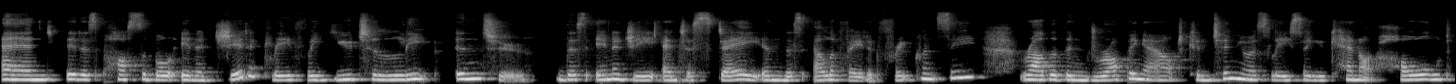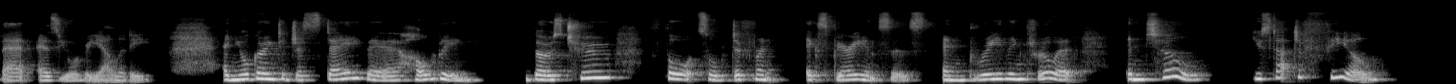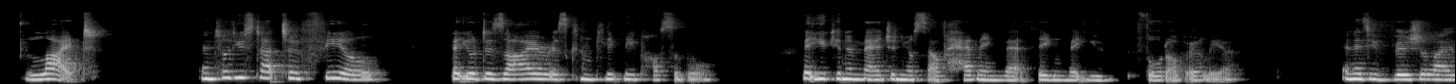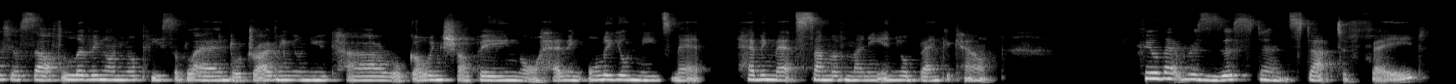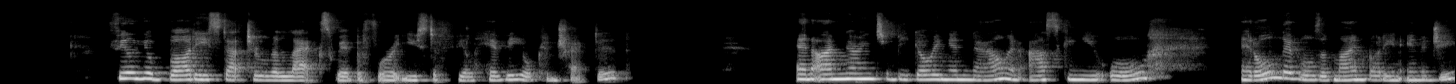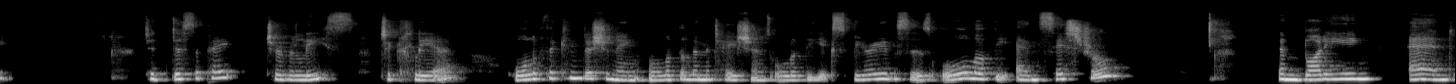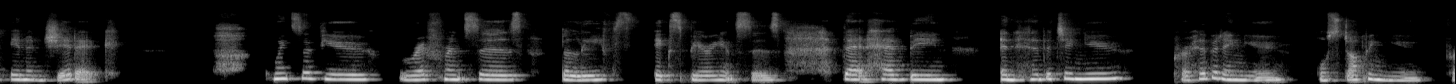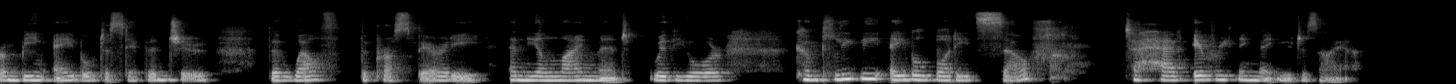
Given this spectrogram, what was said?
And it is possible energetically for you to leap into this energy and to stay in this elevated frequency rather than dropping out continuously so you cannot hold that as your reality. And you're going to just stay there holding those two thoughts or different experiences and breathing through it until you start to feel light, until you start to feel that your desire is completely possible, that you can imagine yourself having that thing that you thought of earlier. And as you visualize yourself living on your piece of land or driving your new car or going shopping or having all of your needs met, having that sum of money in your bank account, feel that resistance start to fade. Feel your body start to relax where before it used to feel heavy or contracted. And I'm going to be going in now and asking you all at all levels of mind, body, and energy to dissipate, to release, to clear all of the conditioning, all of the limitations, all of the experiences, all of the ancestral, embodying, and energetic points of view, references, beliefs, experiences that have been inhibiting you, prohibiting you, or stopping you from being able to step into the wealth, the prosperity, and the alignment with your completely able bodied self to have everything that you desire.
